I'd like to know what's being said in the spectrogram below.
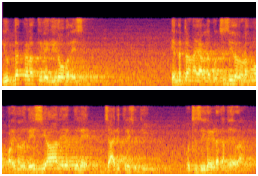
യുദ്ധക്കളത്തിലെ ഗീതോപദേശം. എന്നിട്ടാണ് അയാളുടെ കൊച്ചുസീത തുടങ്ങുമ്പോൾ പറയുന്നത് വേശ്യാലയത്തിലെ ചാരിത്രശുദ്ധി. കൊച്ചുസീതയുടെ കഥ ഏതാണ്?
